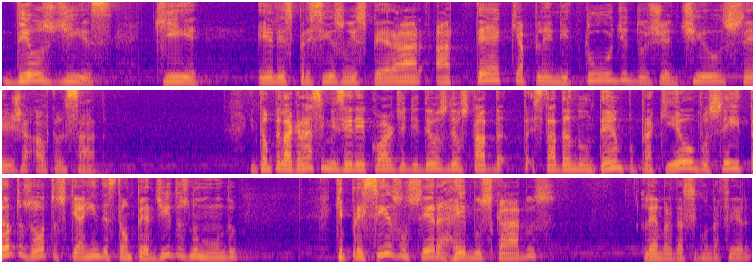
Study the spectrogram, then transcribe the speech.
Deus diz que eles precisam esperar até que a plenitude dos gentios seja alcançada. Então, pela graça e misericórdia de Deus, Deus está, está dando um tempo para que eu, você e tantos outros que ainda estão perdidos no mundo, que precisam ser rebuscados, lembra da segunda-feira?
